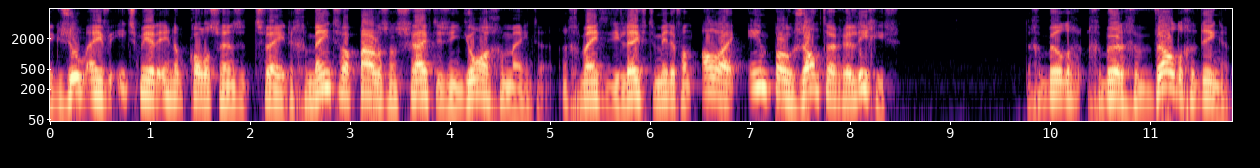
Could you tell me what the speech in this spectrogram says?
Ik zoom even iets meer in op Colossense 2. De gemeente waar Paulus aan schrijft is een jonge gemeente. Een gemeente die leeft te midden van allerlei imposante religies. Er gebeurden, geweldige dingen.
